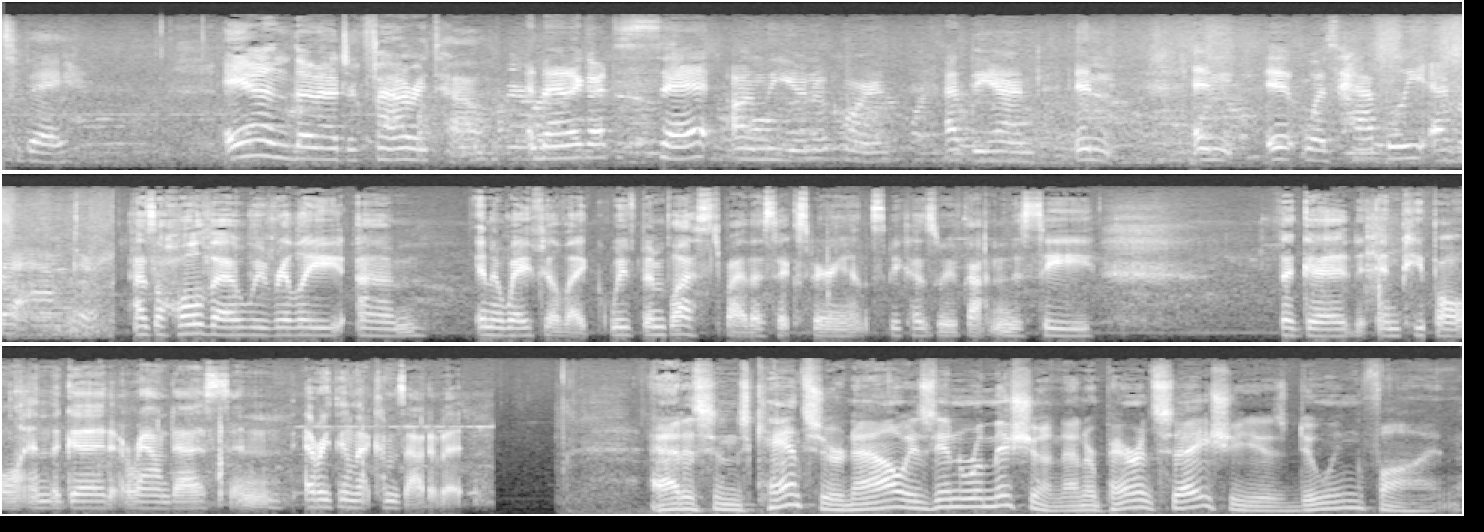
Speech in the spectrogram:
today. And the magic fairy tale. And then I got to sit on the unicorn at the end. And and it was happily ever after. As a whole, though, we really, um, in a way, feel like we've been blessed by this experience because we've gotten to see the good in people and the good around us and everything that comes out of it. Addison's cancer now is in remission, and her parents say she is doing fine.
